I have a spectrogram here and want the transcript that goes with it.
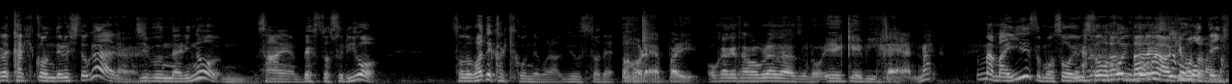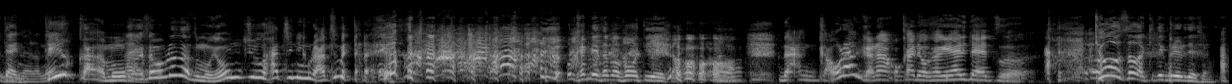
書き込んでる人が自分なりの3ベスト3をその場で書き込んでもらうユーストで。ほらやっぱりおかげさまブラザーズの AKB かやんな、まあまあいいですもうそういうそこにどうしても持っていきたいならってねいうかもうおかげさまブラザーズも48人ぐらい集めたらええ。おかげさま48なんかおらんかな他におかげやりたいやつ。競争は来てくれるでしょ。あ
